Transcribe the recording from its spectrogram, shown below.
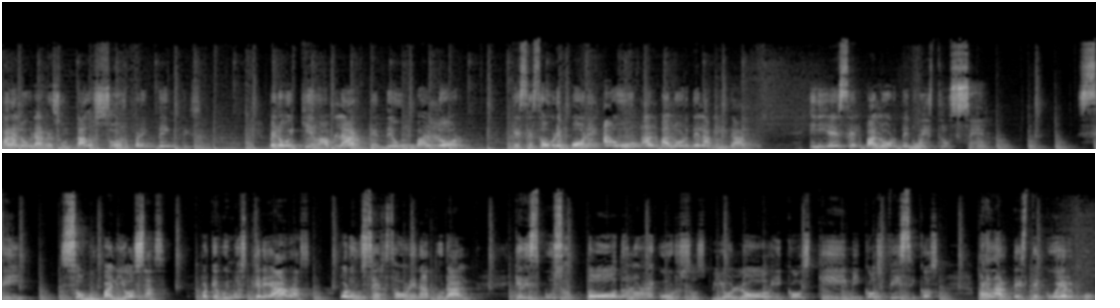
para lograr resultados sorprendentes. Pero hoy quiero hablarte de un valor que se sobrepone aún al valor de la habilidad y es el valor de nuestro ser. Sí, somos valiosas porque fuimos creadas por un ser sobrenatural que dispuso todos los recursos biológicos, químicos, físicos para darte este cuerpo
